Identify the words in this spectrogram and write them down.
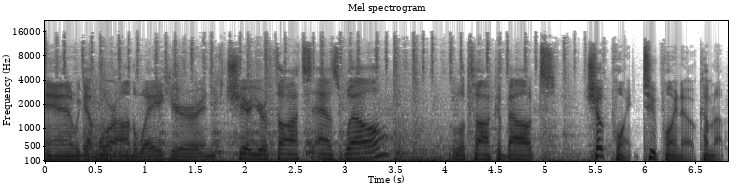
And we got more on the way here, and you can share your thoughts as well. We'll talk about Choke Point 2.0 coming up.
